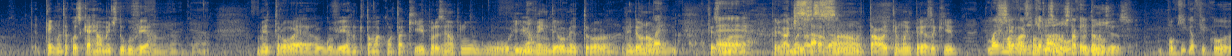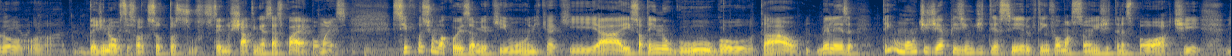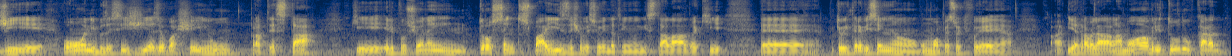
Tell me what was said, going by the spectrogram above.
tem muita coisa que é realmente do governo, né? É. O metrô é o governo que toma conta aqui, por exemplo, o Rio não. vendeu o metrô. Vendeu não, Mas, fez é, uma privatização e tal, e tem uma empresa que. Mas uma sei coisa lá quantos que é maluca, anos está cuidando Edu, disso. Por que, que eu fico. de novo, vocês falam que eu estou sendo chato em excesso com a Apple, mas se fosse uma coisa meio que única, que e só tem no Google tal, beleza. Tem um monte de appzinho de terceiro que tem informações de transporte, de ônibus. Esses dias eu baixei um para testar, que ele funciona em trocentos países. Deixa eu ver se eu ainda tenho instalado aqui. É, que eu entrevistei uma pessoa que foi é, ia trabalhar lá na móvel e tudo. O cara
